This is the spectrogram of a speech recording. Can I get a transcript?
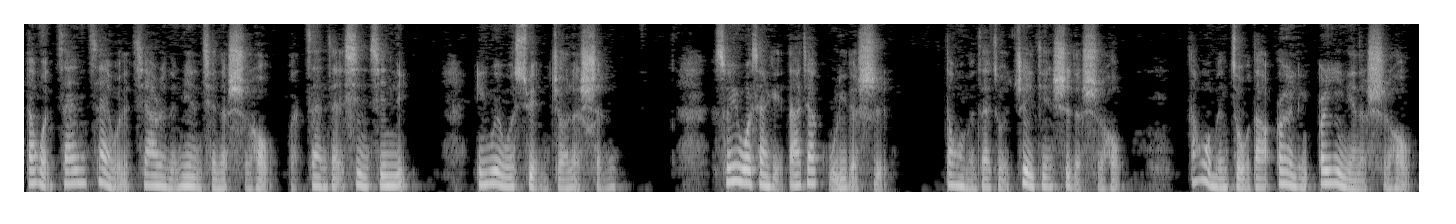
当我站在我的家人的面前的时候，我站在信心里，因为我选择了神。所以，我想给大家鼓励的是，当我们在做这件事的时候，当我们走到二零二一年的时候，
